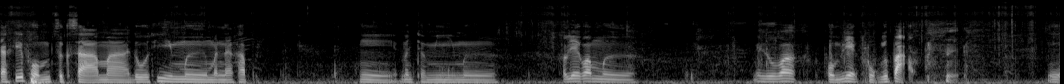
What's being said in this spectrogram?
จากที่ผมศึกษามาดูที่มือมันนะครับ นี่มันจะมีมือ เขาเรียกว่ามือ ไม่รู้ว่าผมเรียกถูกหรือเปล่า นี่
